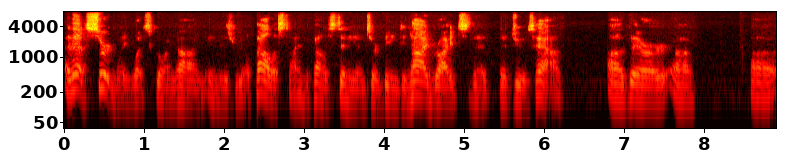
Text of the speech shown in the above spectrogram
And that's certainly what's going on in Israel Palestine. The Palestinians are being denied rights that, that Jews have. Uh, they're uh, uh,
